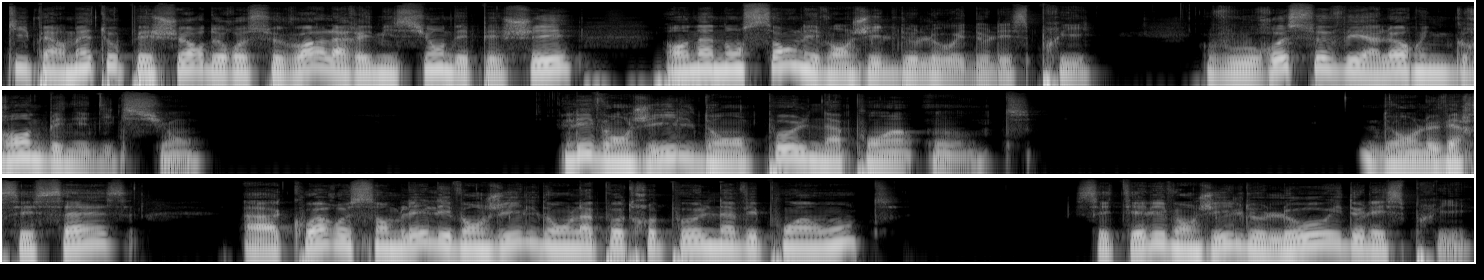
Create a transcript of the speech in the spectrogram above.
qui permettent aux pécheurs de recevoir la rémission des péchés en annonçant l'évangile de l'eau et de l'Esprit. Vous recevez alors une grande bénédiction. L'évangile dont Paul n'a point honte. Dans le verset 16, à quoi ressemblait l'évangile dont l'apôtre Paul n'avait point honte? C'était l'évangile de l'eau et de l'esprit.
